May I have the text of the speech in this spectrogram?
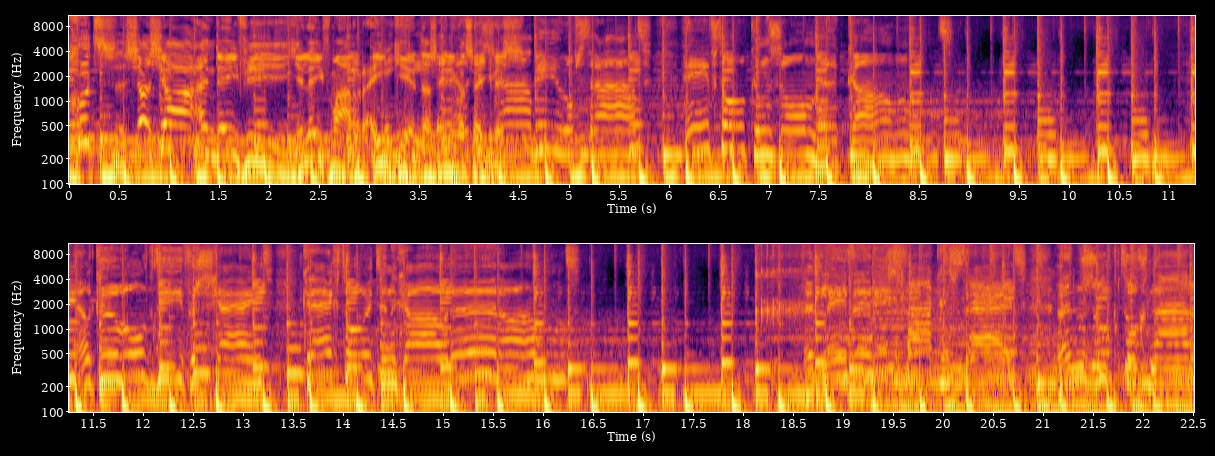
Goed, Sasha en Davy, je leeft maar één keer. Dat is één ding wat zeker is. schaduw op straat heeft ook een zonnekant. Elke wolk die verschijnt, krijgt ooit een gouden rand. Het leven is vaak een strijd, een zoektocht naar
